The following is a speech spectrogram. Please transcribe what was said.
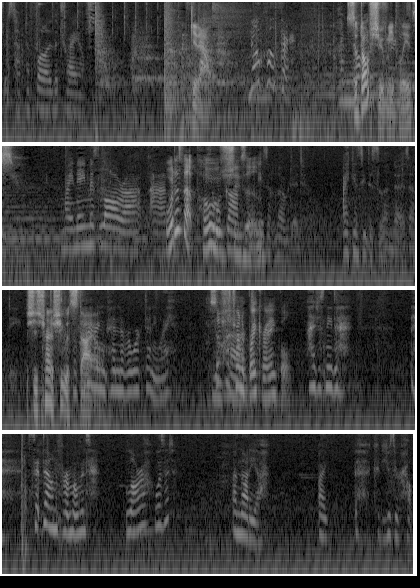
Just have to follow the trail. Get out. No closer. I'm So don't shoot me, please. My name is Lara, and What is that pose she's in? Isn't loaded. I can see the cylinder is empty. She's trying to shoot with The style. firing pin never worked anyway. So You're she's trying to break her ankle. I just need to sit down for a moment. Laura, was it? I'm Nadia. I uh, could use your help.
